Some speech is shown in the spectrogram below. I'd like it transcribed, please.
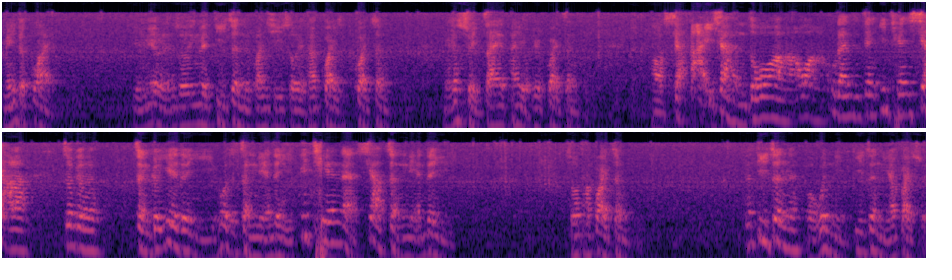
没得怪。有没有人说因为地震的关系，所以他怪怪政府？你看水灾，他有没有怪政府？啊，下大雨下很多啊，哇！忽然之间一天下了这个整个月的雨，或者整年的雨，一天呢下整年的雨，说他怪政府。那地震呢？我问你，地震你要怪谁？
